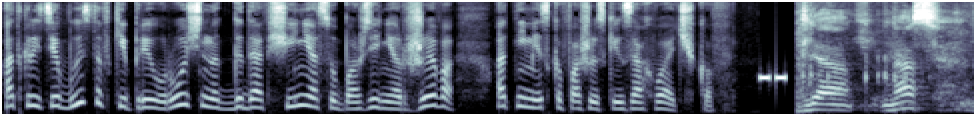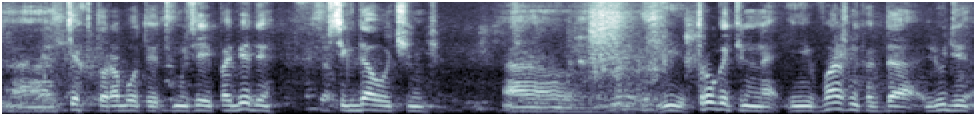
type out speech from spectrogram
Открытие выставки приурочено к годовщине освобождения Ржева от немецко-фашистских захватчиков. Для нас, э, тех, кто работает в Музее Победы, всегда очень и трогательно, и важно, когда люди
